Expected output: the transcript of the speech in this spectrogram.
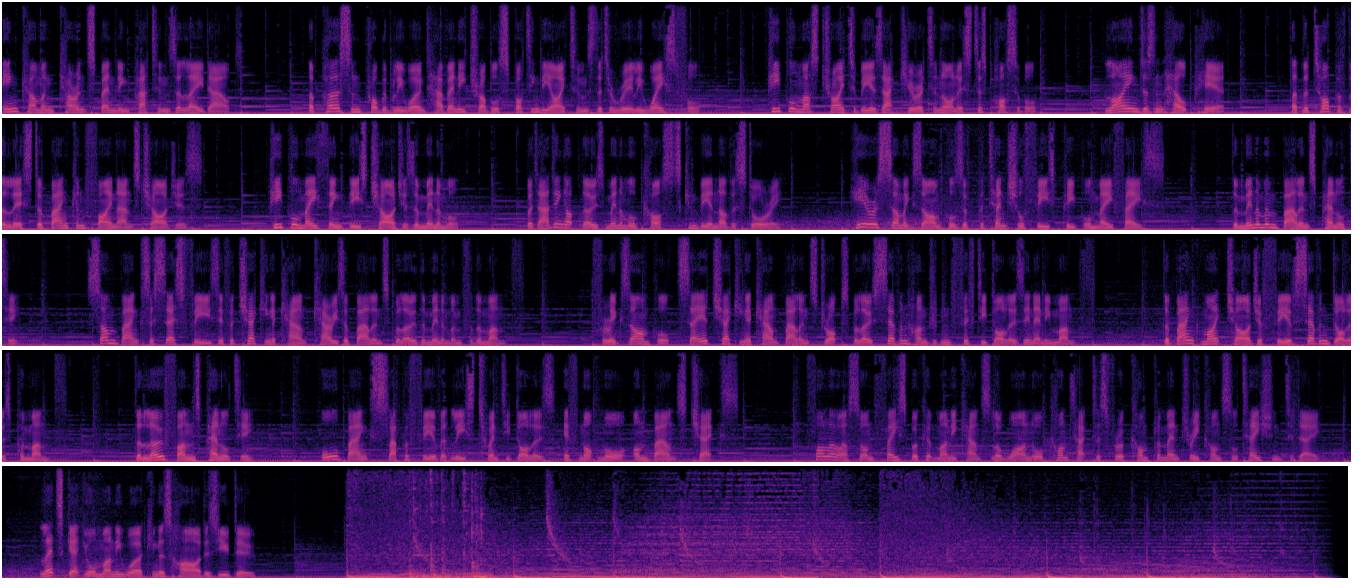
income and current spending patterns are laid out. A person probably won't have any trouble spotting the items that are really wasteful. People must try to be as accurate and honest as possible. Lying doesn't help here. At the top of the list are bank and finance charges. People may think these charges are minimal. But adding up those minimal costs can be another story. Here are some examples of potential fees people may face. The minimum balance penalty. Some banks assess fees if a checking account carries a balance below the minimum for the month. For example, say a checking account balance drops below $750 in any month. The bank might charge a fee of $7 per month. The low funds penalty. All banks slap a fee of at least $20, if not more, on bounced checks. Follow us on Facebook at Money Counselor 1 or contact us for a complimentary consultation today. Let's get your money working as hard as you do.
